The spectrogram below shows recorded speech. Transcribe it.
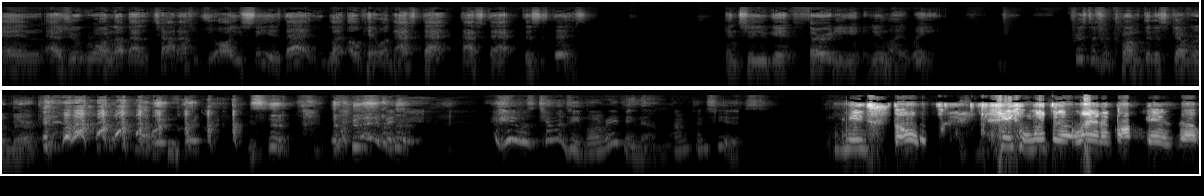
And as you're growing up as a child, that's what you all you see is that. You be like, okay, well that's that, that's that, this is this. Until you get 30 and you're like, wait, Christopher Columbus did discover America. He was killing people and raping them. I'm confused. He stole. He went to Atlanta, caught kids up.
